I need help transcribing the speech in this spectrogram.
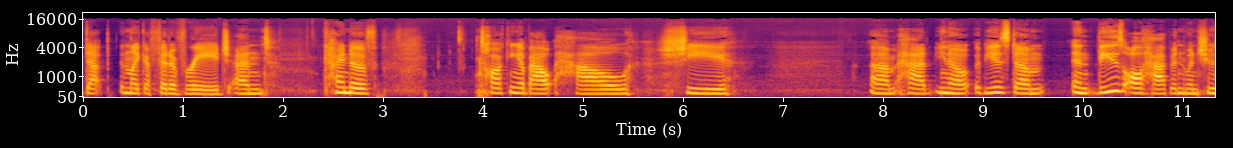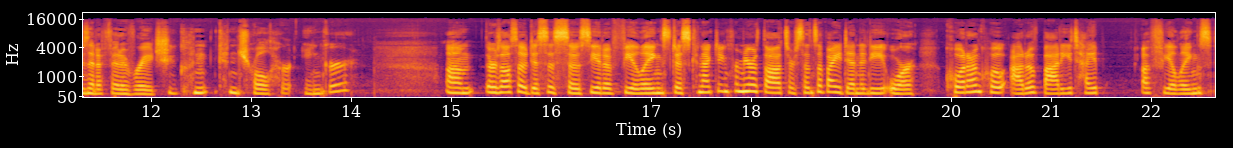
Depp in like a fit of rage and kind of talking about how she um, had, you know, abused him. Um, and these all happened when she was in a fit of rage. She couldn't control her anger. Um, there's also dissociative feelings, disconnecting from your thoughts or sense of identity, or quote unquote out of body type of feelings,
